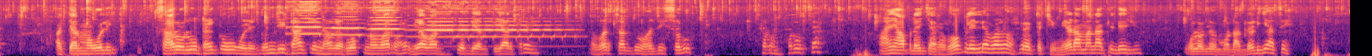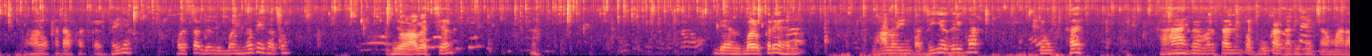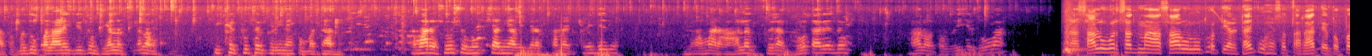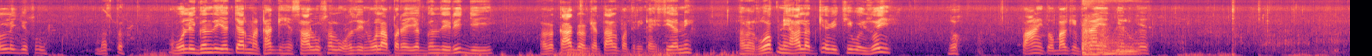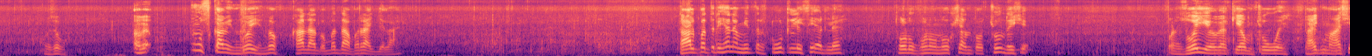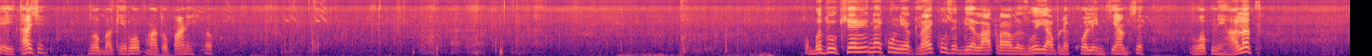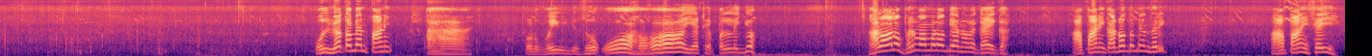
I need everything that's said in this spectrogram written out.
અત્યારમાં ઓલી સારો લૂ ઢાંક્યો ઓલી ગંજી ઢાંકીને હવે રોપનો વારો હે, વ્યવહાર જો બેન તૈયાર કરે વરસાદ જો હજી શરૂ શરૂ શરૂ છે. અહીંયા આપણે અત્યારે રોપ લઈ લેવાનો છે, પછી મેળામાં નાખી દઈશું ઓલો જો મોટા દડિયા છે. હાલો, ફટાફટ કંઈક જઈએ. વરસાદ હજી બંધ નથી થતો. જો આવે જ છે. બેન બળ કરે છે ને. હાલો એને તો જઈએ જરીક વાર કેવું થાય? હા ભાઈ, વરસાદની તો ભૂકા કાઢી છે અમારા તો. બધું પલાળી દીધું ભેલમ ભેલમ તીખર થુથર કરી નાખ્યું બધાનું. તમારે શું શું નુકસાની આવી જરાક કમેન્ટ કરી દેજો. અમારા હાલત જરાક જોતા રહેજો. હાલો તો જઈએ જોવા. સારું વરસાદમાં આ સારું લૂંટું અત્યારે ઢાંક્યું છે, છતાં રાતે તો પલ્લી જશું મસ્ત. ઓલી ગંજી અત્યારમાં ઢાંકી છે, સાલું સાલું હજી ઓલા પર એક ગંજી રીત જઈ હવે કાગળ કે તાલપત્રી કાંઈ છે નહીં. હવે રોપની હાલત કેવી છે હોય જોઈ. જો, પાણી તો બાકી ભરાઈ જ ગયેલું છે. જો, હવે ઉસકાવીને જોઈ, જો, ખાડા તો બધા ભરાઈ ગયેલા તાલપત્રી છે ને મિત્ર, તૂટલી છે એટલે થોડું ઘણું નુકસાન તો છું થશે પણ જોઈએ હવે કેમ જોવું હોય. ભાગમાં હશે એ થશે. જો બાકી રોપમાં તો પાણી તો બધું ખેવી નાખ્યું ને એક રાખ્યું છે, બે લાકડા હવે જોઈએ આપણે ખોલીને કેમ છે. રોપની હાલત. ઓલ્યો તો બેન પાણી. હા થોડું વયું ગયું જો ઓહો હો, હેઠે પલ્લી ગયો. હાલો હાલો ફરવા મળો બેન, હવે ગાય ગા. આ પાણી કાઢો તો બેન જરીક. આ પાણી છે ઈ.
